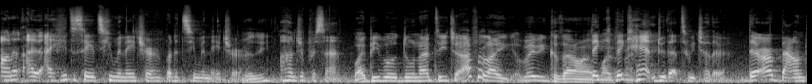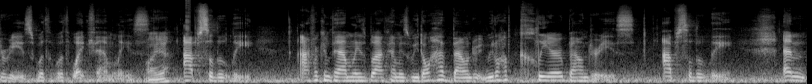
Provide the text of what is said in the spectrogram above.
on I, I hate to say it's human nature, but it's human nature. Really? 100%. white people doing that to each other? I feel like maybe because I don't have They, they friends. can't do that to each other. There are boundaries with, with white families. Oh, yeah? Absolutely. African families, black families, we don't have boundaries. We don't have clear boundaries. Absolutely. And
